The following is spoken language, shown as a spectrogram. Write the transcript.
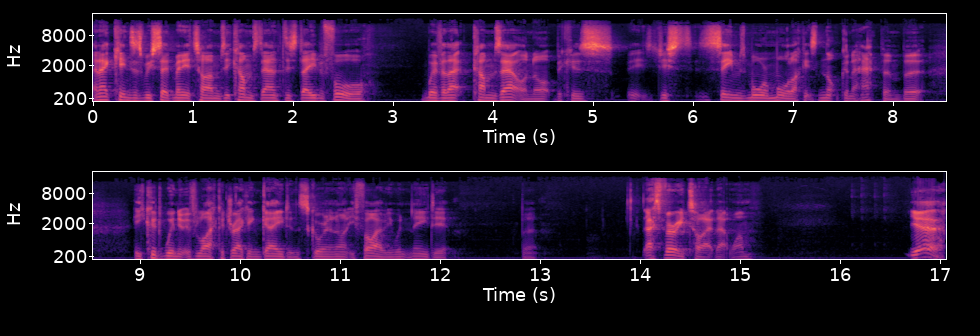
And Adkins, as we've said many times, it comes down to this day before whether that comes out or not because it just seems more and more like it's not going to happen. But he could win it with like a Dragon Gaiden scoring a 95 and he wouldn't need it. But that's very tight, that one. Yeah,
